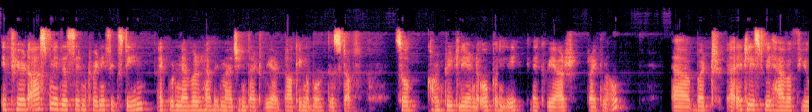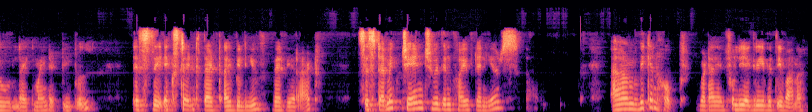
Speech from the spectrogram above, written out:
If you had asked me this in 2016, I could never have imagined that we are talking about this stuff so concretely and openly like we are right now. Uh, but uh, at least we have a few like minded people. It's the extent that I believe where we are at systemic change within five ten years um, we can hope but i fully agree with ivana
